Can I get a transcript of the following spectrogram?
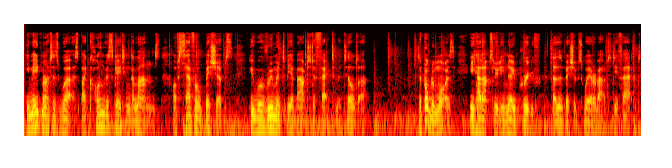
he made matters worse by confiscating the lands of several bishops who were rumoured to be about to defect to Matilda. The problem was, he had absolutely no proof that the bishops were about to defect,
